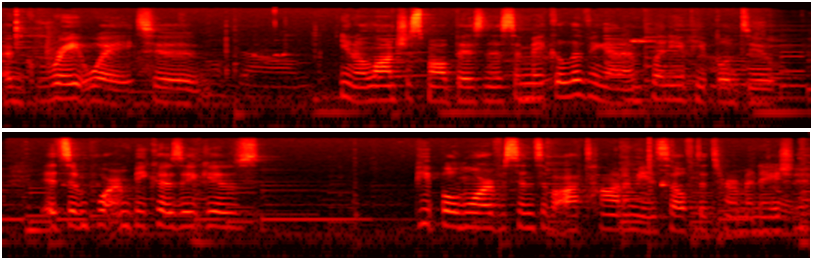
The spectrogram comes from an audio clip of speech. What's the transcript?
a great way to you know, launch a small business and make a living at it, and plenty of people do. It's important because it gives people more of a sense of autonomy and self-determination.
